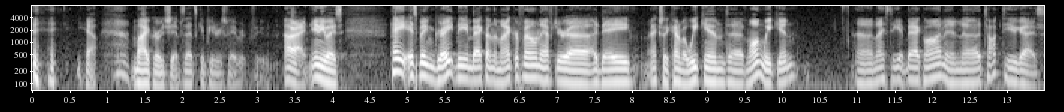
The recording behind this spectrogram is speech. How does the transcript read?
yeah, microchips. That's computer's favorite food. All right. Anyways, hey, it's been great being back on the microphone after uh, a day, actually kind of a weekend, uh, long weekend. Uh, nice to get back on and uh, talk to you guys.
